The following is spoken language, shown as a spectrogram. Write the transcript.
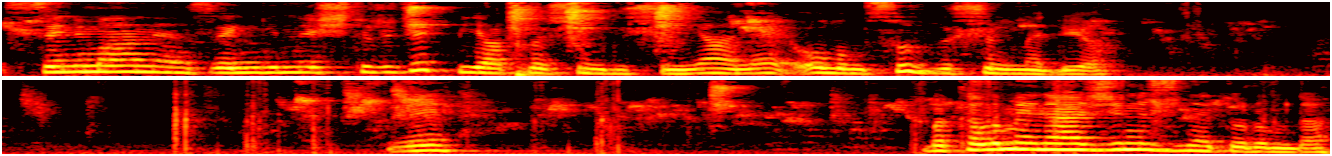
seni manen zenginleştirecek bir yaklaşım düşün. Yani olumsuz düşünme diyor. Ve bakalım enerjiniz ne durumda?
